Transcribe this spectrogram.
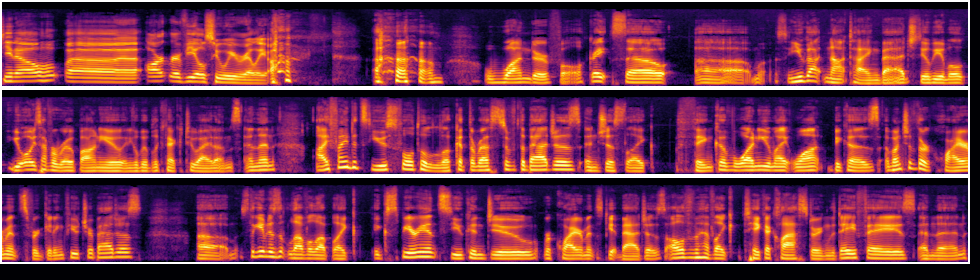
you know, uh, art reveals who we really are. um, wonderful. Great. So um so you got knot tying badge so you'll be able you always have a rope on you and you'll be able to connect two items. And then i find it's useful to look at the rest of the badges and just like think of one you might want because a bunch of the requirements for getting future badges um so the game doesn't level up like experience you can do requirements to get badges. All of them have like take a class during the day phase and then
